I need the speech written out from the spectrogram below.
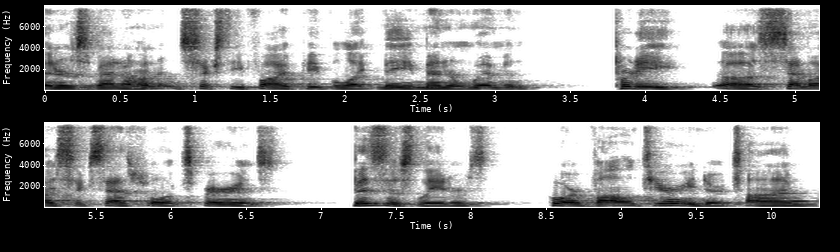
And there's about 165 people like me, men and women, pretty uh, semi successful, experienced business leaders who are volunteering their time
